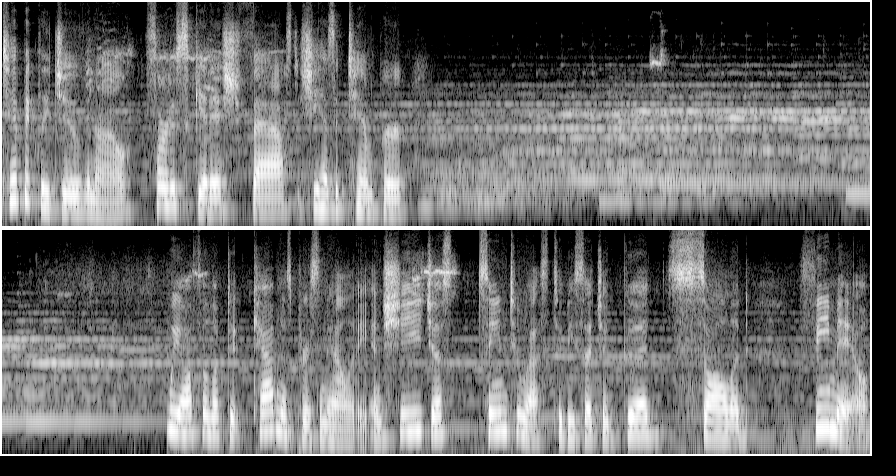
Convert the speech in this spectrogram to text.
typically juvenile, sort of skittish, fast. She has a temper. We also looked at Kavna's personality, and she just seemed to us to be such a good, solid female.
